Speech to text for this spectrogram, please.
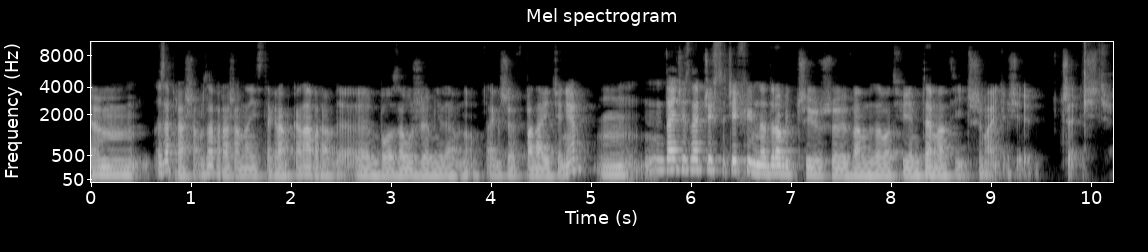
Ym, zapraszam, zapraszam na Instagramka, naprawdę, y, bo założyłem niedawno, także wpadajcie, nie? Ym, dajcie znać, czy chcecie film nadrobić, czy już y, wam załatwiłem temat i trzymajcie się. Cześć.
